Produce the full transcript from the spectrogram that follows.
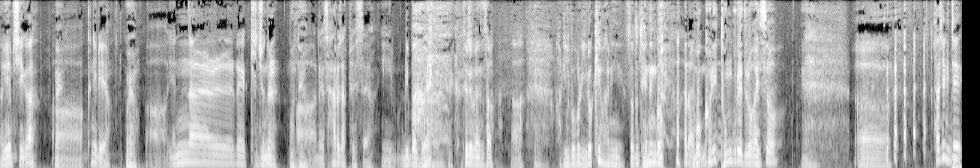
UMC가 네. 어, 큰일이에요. 왜요? 어, 옛날의 기준을 뭔데요? 어, 에 사로잡혀 있어요. 이 리버브에 네, 그렇죠. 들으면서 아, 아, reverb를 이렇게 많이 써도 되는 거야라는 보컬이 동굴에 들어가 있어. 어, 사실 이제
